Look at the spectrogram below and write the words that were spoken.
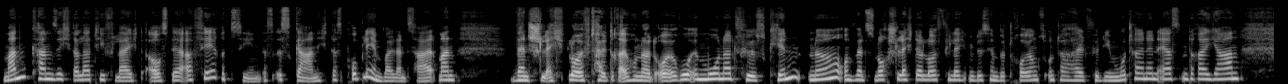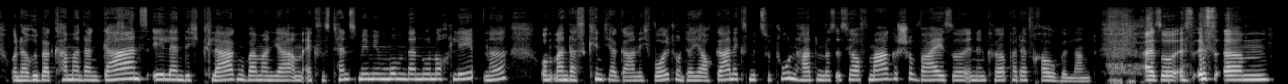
man kann sich relativ leicht aus der Affäre ziehen. Das ist gar nicht das Problem, weil dann zahlt man wenn schlecht läuft, halt 300 Euro im Monat fürs Kind, ne? Und wenn es noch schlechter läuft, vielleicht ein bisschen Betreuungsunterhalt für die Mutter in den ersten drei Jahren. Und darüber kann man dann ganz elendig klagen, weil man ja am Existenzminimum dann nur noch lebt, ne? Und man das Kind ja gar nicht wollte und der ja auch gar nichts mit zu tun hat. Und das ist ja auf magische Weise in den Körper der Frau gelangt. Also es ist ähm,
